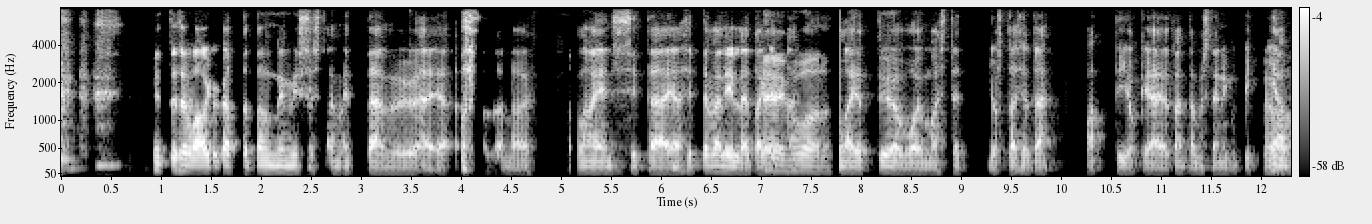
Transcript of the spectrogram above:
sitten se vaan alkoi katsoa, että no niin, missä sitä mettää myyä ja tota noin laajensi sitä ja sitten välillä jotakin, Ei että jo työvoimaa sitten jostain sieltä Pattijokea, jotain tämmöistä niin kuin ihan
